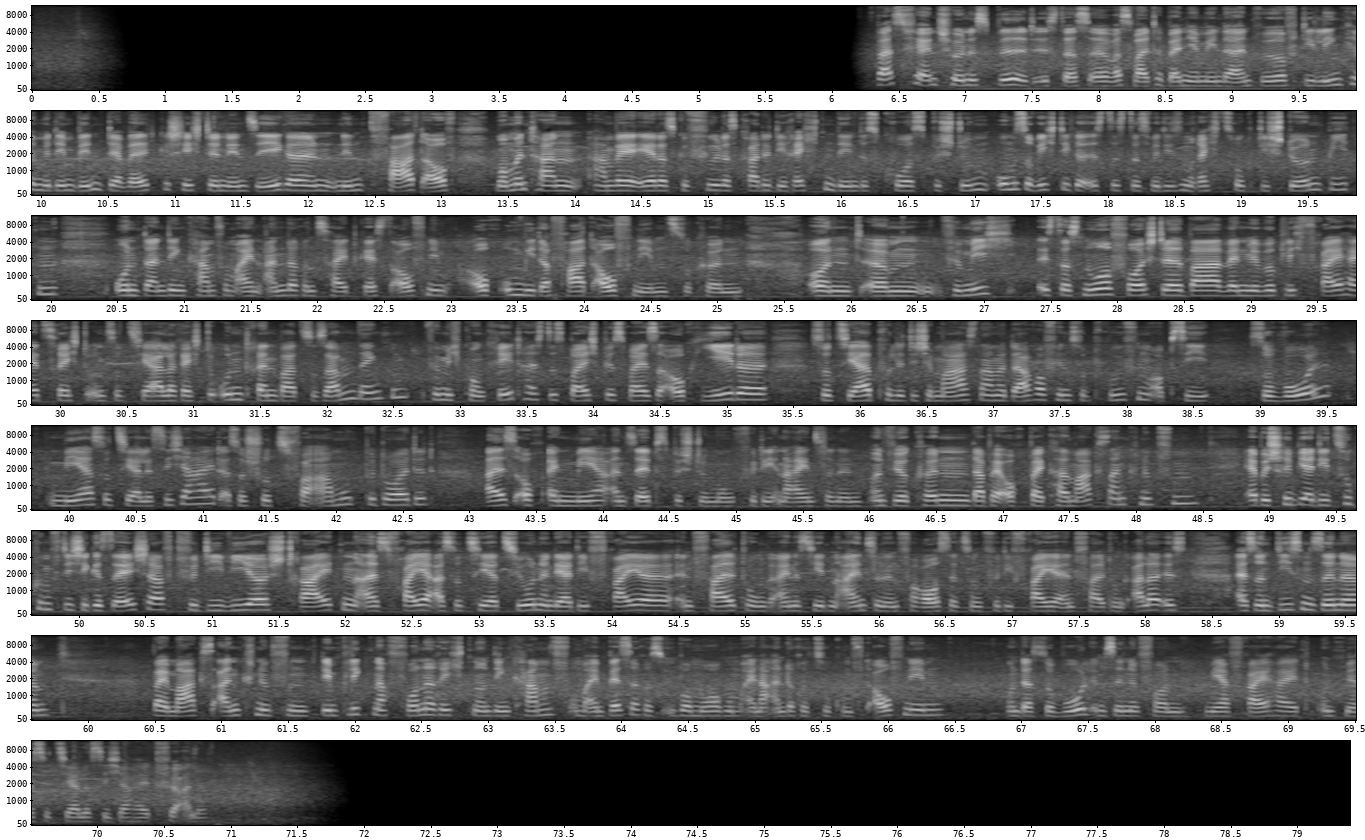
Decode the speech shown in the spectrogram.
Was für ein schönes Bild ist das, äh, was Walter Benjamin da entwirft. Die Linke mit dem Wind der Weltgeschichte in den Segeln nimmt Fahrt auf. Momentan haben wir ja eher das Gefühl, dass gerade die Rechten den Diskurs bestimmen. Umso wichtiger ist es, dass wir diesem Rechtsruck die Stirn bieten und dann den Kampf um einen anderen Zeitgeist aufnehmen, auch um wieder Fahrt aufnehmen zu können. Und ähm, für mich ist das nur vorstellbar, wenn wir wirklich Freiheitsrechte und soziale Rechte untrennbar zusammendenken. Für mich konkret heißt es beispielsweise auch, jede sozialpolitische Maßnahme daraufhin zu prüfen, ob sie sowohl mehr soziale Sicherheit, also Schutz vor Armut bedeutet, als auch ein Mehr an Selbstbestimmung für den Einzelnen. Und wir können dabei auch bei Karl Marx anknüpfen. Er beschrieb ja die zukünftige Gesellschaft, für die wir streiten, als freie Assoziation, in der die freie Entfaltung eines jeden Einzelnen Voraussetzung für die freie Entfaltung aller ist. Also in diesem Sinne bei Marx anknüpfen, den Blick nach vorne richten und den Kampf um ein besseres Übermorgen, um eine andere Zukunft aufnehmen. Und das sowohl im Sinne von mehr Freiheit und mehr soziale Sicherheit für alle.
